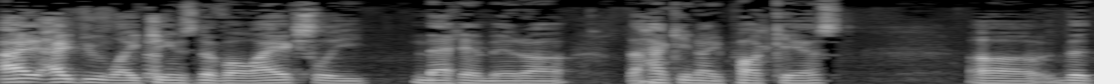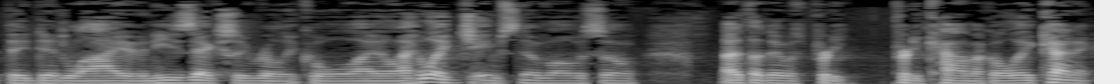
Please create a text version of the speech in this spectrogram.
I, I do like James Neveau. I actually met him at uh, the Hockey Night podcast uh, that they did live, and he's actually really cool. I, I like James Neveau, so I thought that was pretty pretty comical. It kind of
